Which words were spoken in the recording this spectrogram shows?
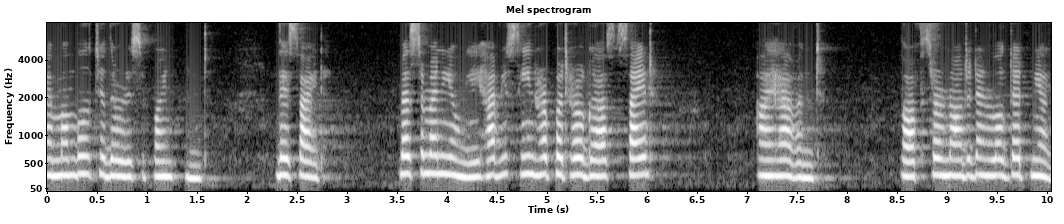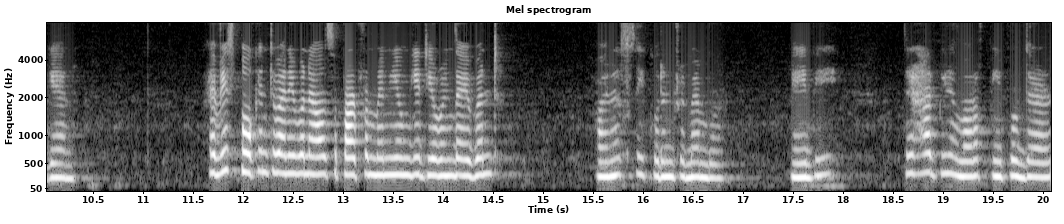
I mumbled to their disappointment. They sighed. Mr. Min Yoongi, have you seen her put her glass aside? I haven't. The officer nodded and looked at me again. Have you spoken to anyone else apart from Min Yoongi during the event? Honestly, couldn't remember. Maybe. There had been a lot of people there,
